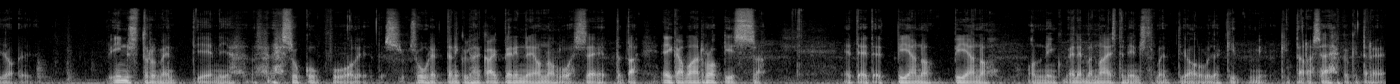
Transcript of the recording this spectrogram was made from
jo, instrumenttien ja sukupuolisuhdetta, niin kyllähän kai perinne on ollut se, että tota, eikä vaan rockissa, että et, et piano, piano on niin kuin enemmän naisten instrumentti ollut ja kitara, sähkökitara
